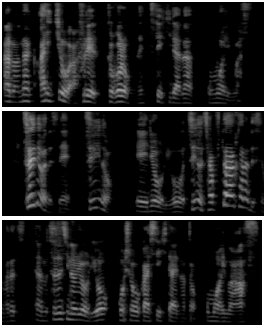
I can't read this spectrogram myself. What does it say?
あの、なんか愛嬌あふれるところもね、素敵だなと思います。それではですね、次の料理を、次のチャプターからですね、またあの続きの料理をご紹介していきたいなと思います。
